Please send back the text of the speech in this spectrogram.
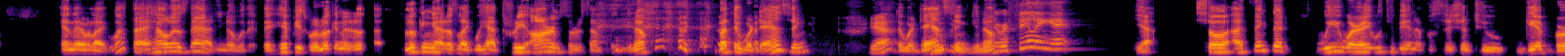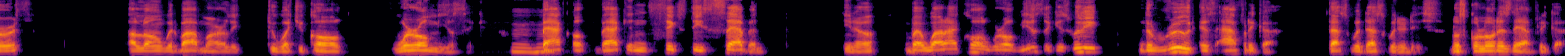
And they were like, "What the hell is that?" You know, the, the hippies were looking at us, looking at us like we had three arms or something. You know, but they were dancing. Yeah, they were dancing. You know, they were feeling it. Yeah. So I think that we were able to be in a position to give birth, along with Bob Marley, to what you call world music mm-hmm. back back in 67 you know but what i call world music is really the root is africa that's what that's what it is los colores de africa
